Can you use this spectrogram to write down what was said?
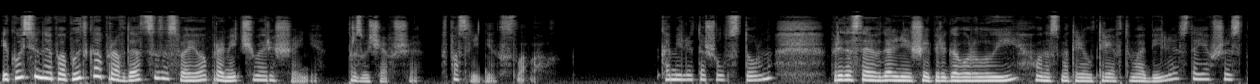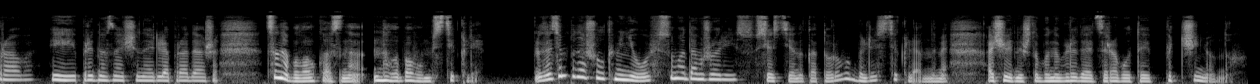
и косвенная попытка оправдаться за свое опрометчивое решение, прозвучавшее в последних словах. Камиль отошел в сторону, предоставив дальнейшие переговоры Луи. Он осмотрел три автомобиля, стоявшие справа и предназначенные для продажи. Цена была указана на лобовом стекле. Затем подошел к мини-офису мадам Жорис, все стены которого были стеклянными, очевидно, чтобы наблюдать за работой подчиненных,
